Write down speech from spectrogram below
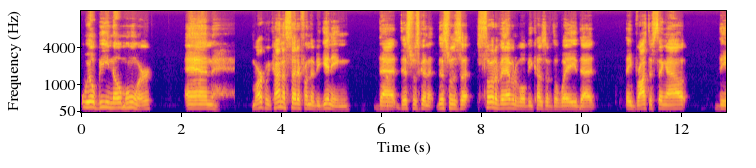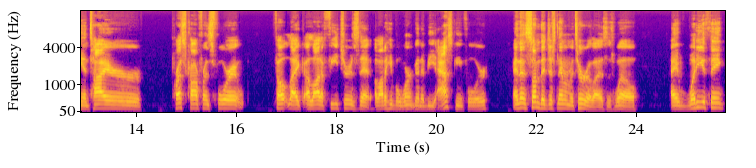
will be no more. And Mark, we kind of said it from the beginning that this was gonna, this was uh, sort of inevitable because of the way that they brought this thing out. The entire press conference for it felt like a lot of features that a lot of people weren't going to be asking for, and then some that just never materialized as well. I, what do you think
